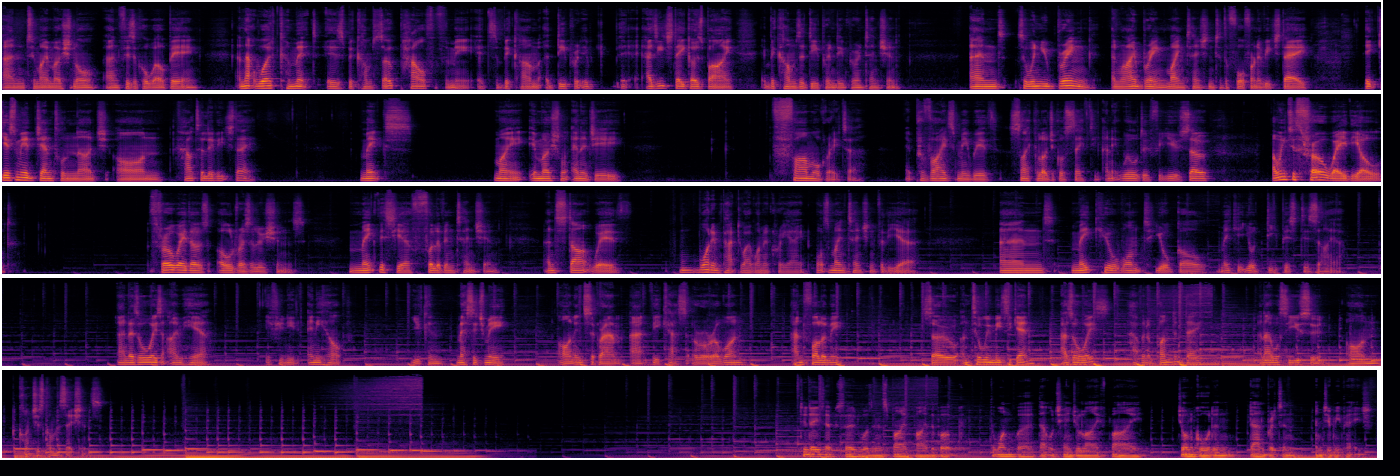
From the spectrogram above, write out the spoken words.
and to my emotional and physical well being. And that word commit is become so powerful for me. It's become a deeper, it, it, as each day goes by, it becomes a deeper and deeper intention. And so when you bring, and when I bring my intention to the forefront of each day, it gives me a gentle nudge on how to live each day makes my emotional energy far more greater. It provides me with psychological safety, and it will do for you. So, I want you to throw away the old, throw away those old resolutions, make this year full of intention, and start with what impact do I want to create? What's my intention for the year? and make your want your goal, make it your deepest desire. And as always, I'm here. If you need any help, you can message me on Instagram at vcasaurora1 and follow me. So until we meet again, as always, have an abundant day, and I will see you soon on Conscious Conversations. Today's episode was inspired by the book The One Word That Will Change Your Life by Jon Gordon, Dan Britton, and Jimmy Page.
